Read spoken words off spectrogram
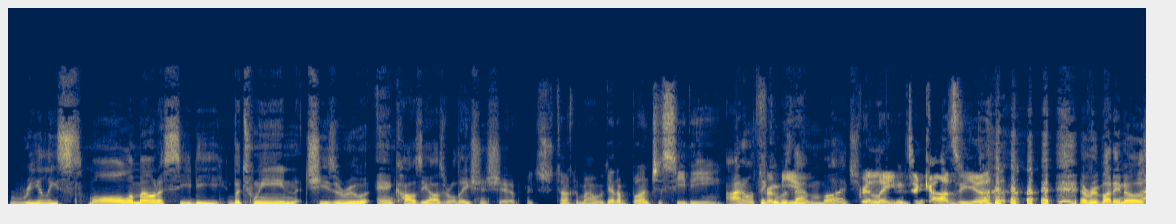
really small amount of CD between Chizuru and Kazuya's relationship. What you talking about? We got a bunch of CD I don't think it was that much. man. relating to Kazuya. Everybody knows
